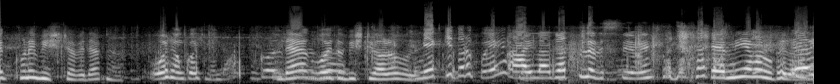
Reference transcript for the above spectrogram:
এক্ষুনি বৃষ্টি হবে দেখ না। ওরকম করিস না। দেখ ওই তো বৃষ্টি হলো বলে। মেঘ কি তোর কয়ে আইলা যা তুলে দিচ্ছি আমি। এমনি আমার উঠে যাবে।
